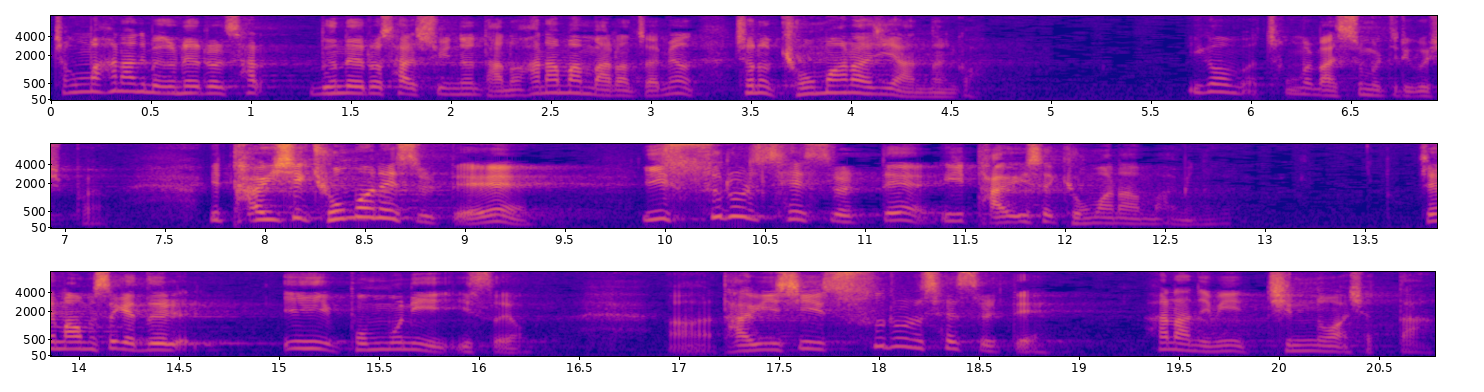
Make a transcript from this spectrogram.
정말 하나님의 은혜를 살, 은혜로 살 수 있는 단어 하나만 말하자면 저는 교만하지 않는 것. 이거 정말 말씀을 드리고 싶어요. 이 다윗이 교만했을 때, 이 술을 셌을 때, 이 다윗의 교만한 마음이 있는 거예요. 제 마음속에 늘 이 본문이 있어요. 아, 다윗이 술을 셌을 때 하나님이 진노하셨다.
